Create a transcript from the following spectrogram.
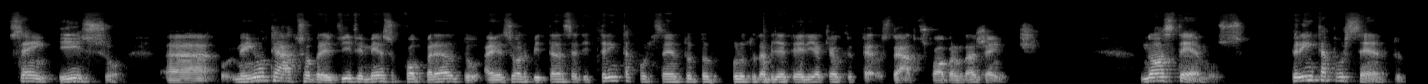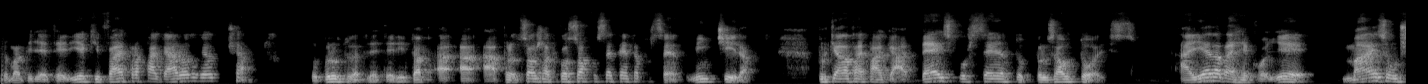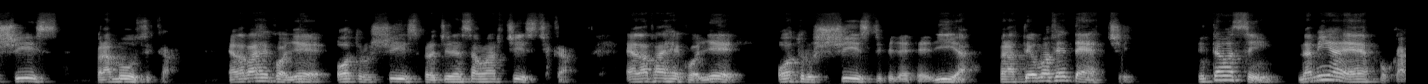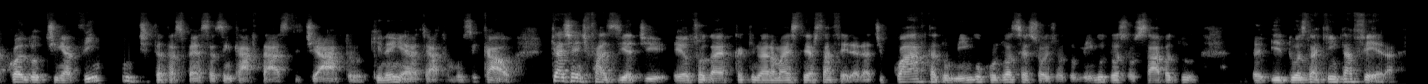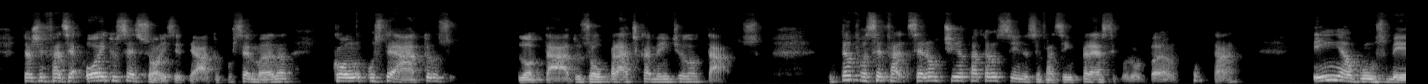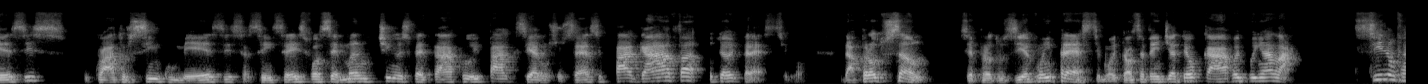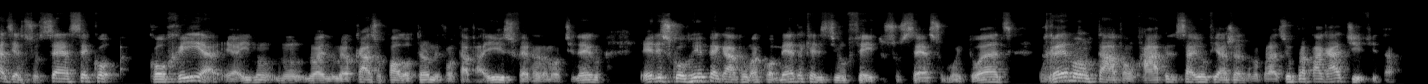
sem isso, uh, nenhum teatro sobrevive mesmo cobrando a exorbitância de 30% do bruto da bilheteria, que é o que os teatros cobram da gente. Nós temos 30% de uma bilheteria que vai para pagar o aluguel do teatro do bruto da bilheteria. Então, a, a, a produção já ficou só com 70%. Mentira, porque ela vai pagar 10% para os autores. Aí ela vai recolher mais um X para música. Ela vai recolher outro X para direção artística. Ela vai recolher outro X de bilheteria para ter uma vedete. Então, assim, na minha época, quando tinha 20 e tantas peças em cartaz de teatro, que nem era teatro musical, que a gente fazia de. Eu sou da época que não era mais terça-feira, era de quarta a domingo, com duas sessões no domingo, duas no sábado eh, e duas na quinta-feira. Então a gente fazia oito sessões de teatro por semana, com os teatros lotados ou praticamente lotados. Então, você, você não tinha patrocínio, você fazia empréstimo no banco, tá? Em alguns meses, quatro, cinco meses, assim, seis, você mantinha o espetáculo e, se era um sucesso, pagava o teu empréstimo da produção. Você produzia com empréstimo, então você vendia teu carro e punha lá. Se não fazia sucesso, você corria, e aí no, no, no meu caso, o Paulo Trump me contava isso, Fernanda Montenegro, eles corriam e pegavam uma comédia que eles tinham feito sucesso muito antes, remontavam rápido e saíam viajando no Brasil para pagar a dívida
